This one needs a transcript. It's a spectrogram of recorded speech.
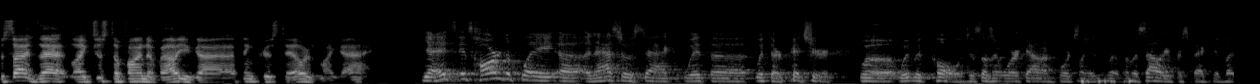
besides that, like just to find a value guy, I think Chris Taylor's my guy. Yeah, it's it's hard to play uh, an Astro stack with uh, with their pitcher uh, with, with Cole. It just doesn't work out, unfortunately, from a salary perspective. But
